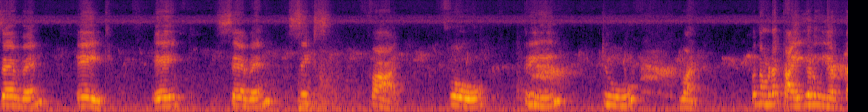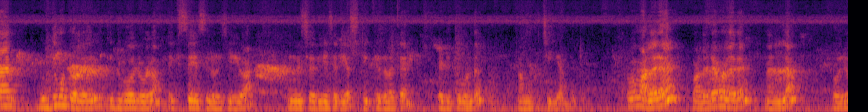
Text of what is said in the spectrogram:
seven eight eight seven six five four three two one അപ്പോൾ നമ്മുടെ കൈകൾ ഉയർത്താൻ ബുദ്ധിമുട്ടുള്ളവരും ഇതുപോലുള്ള എക്സസൈസുകൾ ചെയ്യുക. നിങ്ങൾ ചെറിയ ചെറിയ സ്റ്റിക്കുകളൊക്കെ എടുത്തുകൊണ്ട് നമുക്ക് ചെയ്യാൻ പറ്റും. അപ്പോൾ വളരെ വളരെ വളരെ നല്ല ഒരു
